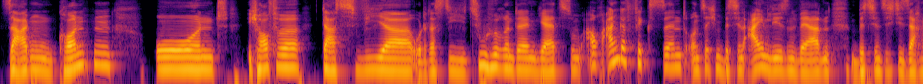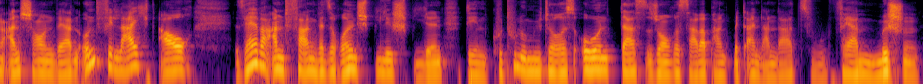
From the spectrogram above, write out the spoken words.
sagen konnten. Und ich hoffe, dass wir oder dass die Zuhörenden jetzt auch angefixt sind und sich ein bisschen einlesen werden, ein bisschen sich die Sachen anschauen werden und vielleicht auch selber anfangen, wenn sie Rollenspiele spielen, den Cthulhu-Mythos und das Genre Cyberpunk miteinander zu vermischen.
